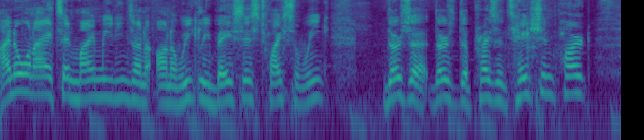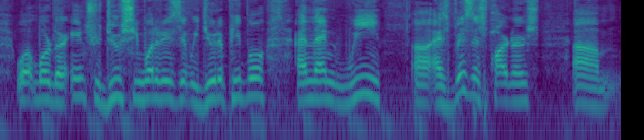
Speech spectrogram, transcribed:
I know when I attend my meetings on, on a weekly basis, twice a week, there's a there's the presentation part where they're introducing what it is that we do to people, and then we, uh, as business partners, um,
